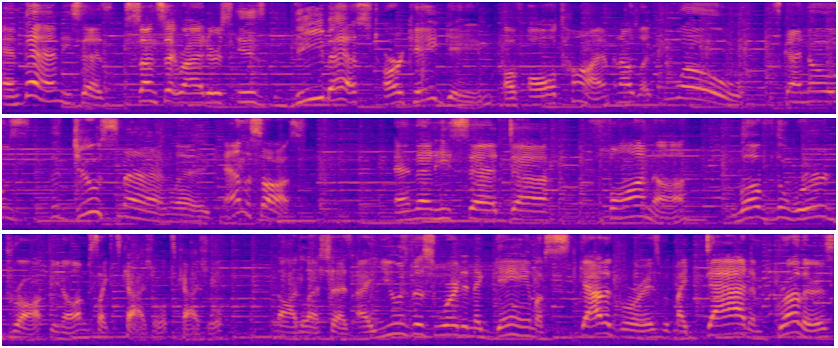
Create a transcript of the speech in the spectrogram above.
And then he says, Sunset Riders is the best arcade game of all time. And I was like, whoa, this guy knows the juice, man, like, and the sauce. And then he said, uh, fauna, love the word drop. You know, I'm just like, it's casual, it's casual. Nodlesh says, I use this word in a game of categories with my dad and brothers,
